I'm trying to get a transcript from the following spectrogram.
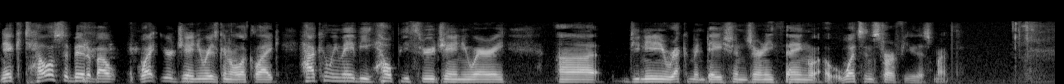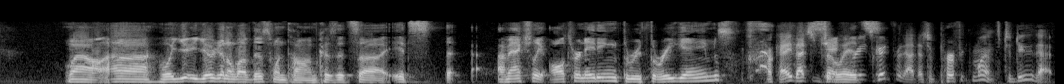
Nick, tell us a bit about what your January is going to look like. How can we maybe help you through January? Uh, do you need any recommendations or anything? What's in store for you this month? Wow. Uh, well, you, are gonna love this one, Tom, because it's uh, it's. I'm actually alternating through three games. Okay, that's So January it's- good for that. That's a perfect month to do that.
